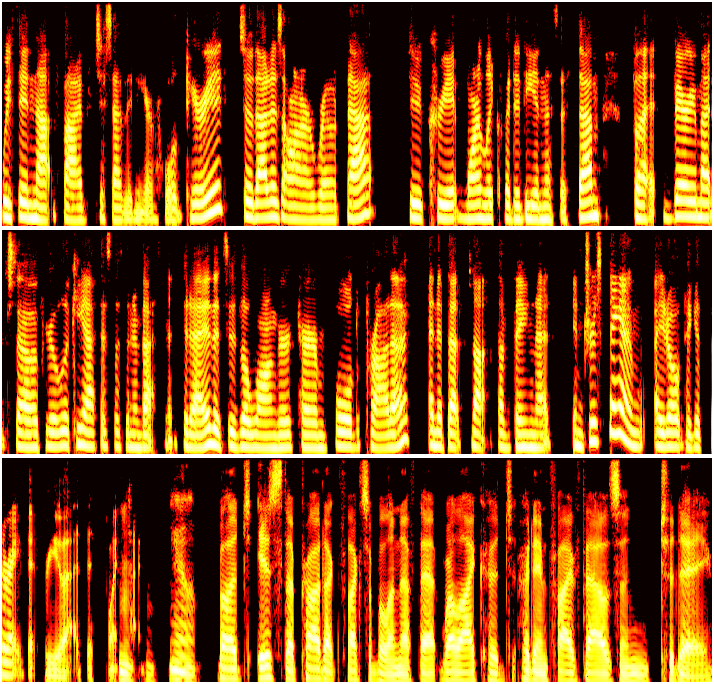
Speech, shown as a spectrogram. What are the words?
within that five to seven year hold period. So that is on our roadmap to create more liquidity in the system. But very much so, if you're looking at this as an investment today, this is a longer term hold product. And if that's not something that's interesting, I, I don't think it's the right fit for you at this point in time. Mm-hmm. Yeah. But is the product flexible enough that, well, I could put in 5000 today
